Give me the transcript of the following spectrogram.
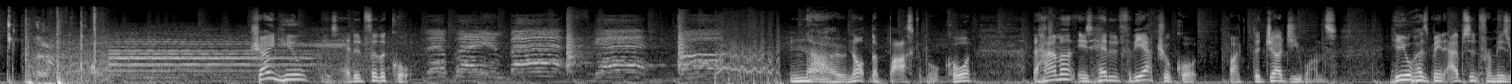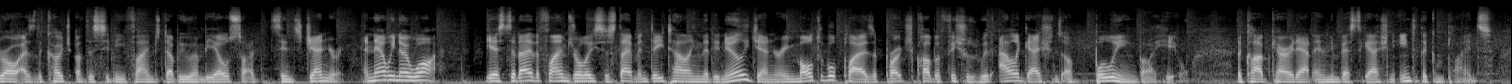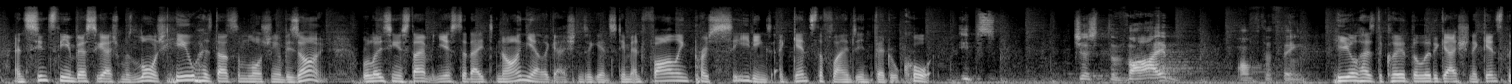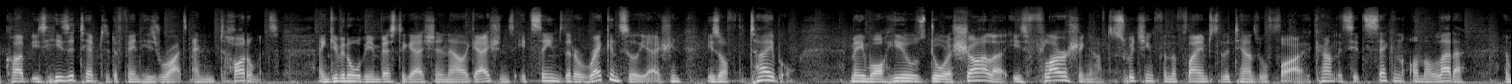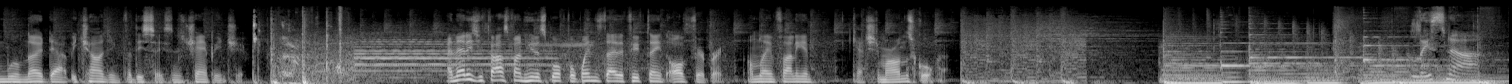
Shane Heal is headed for the court. No, not the basketball court. The hammer is headed for the actual court, like the judgy ones. Heal has been absent from his role as the coach of the Sydney Flames WNBL side since January, and now we know why. Yesterday, the Flames released a statement detailing that in early January, multiple players approached club officials with allegations of bullying by Heal. The club carried out an investigation into the complaints, and since the investigation was launched, Heal has done some launching of his own, releasing a statement yesterday denying the allegations against him and filing proceedings against the Flames in federal court. It's just the vibe of the thing. Heal has declared the litigation against the club is his attempt to defend his rights and entitlements. And given all the investigation and allegations, it seems that a reconciliation is off the table. Meanwhile, Heal's daughter Shyla is flourishing after switching from the Flames to the Townsville Fire, who currently sits second on the ladder and will no doubt be challenging for this season's championship. And that is your Fast Fun Hit of Sport for Wednesday, the 15th of February. I'm Liam Flanagan. Catch you tomorrow on the scorecard. Listener.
